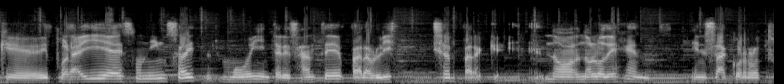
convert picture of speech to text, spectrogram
que por ahí es un insight muy interesante para Blizzard para que no, no lo dejen en saco roto.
